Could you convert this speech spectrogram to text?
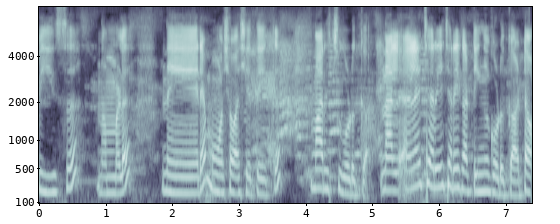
പീസ് നമ്മൾ നേരെ മോശവശത്തേക്ക് മറിച്ച് കൊടുക്കുക. നല്ല ചെറിയ ചെറിയ കട്ടിങ് കൊടുക്കുക കേട്ടോ.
